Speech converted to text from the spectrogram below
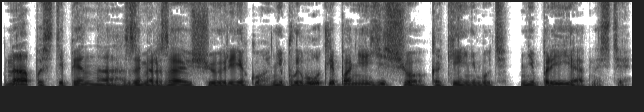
на постепенно замерзающую реку, не плывут ли по ней еще какие-нибудь неприятности.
